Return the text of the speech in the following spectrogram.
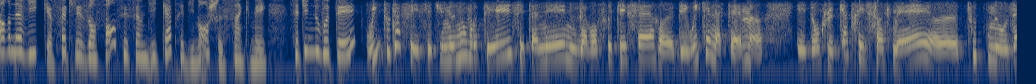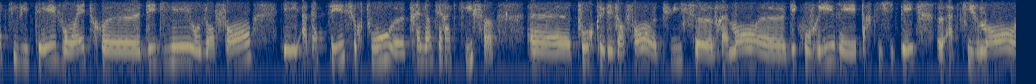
Ornavik, faites les enfants, c'est samedi 4 et dimanche 5 mai. C'est une nouveauté? Oui, tout à fait. C'est une nouveauté. Cette année, nous avons souhaité faire euh, des week-ends à thème. Et donc, le 4 et le 5 mai, euh, toutes nos activités vont être euh, dédiées aux enfants et adaptées, surtout très interactifs, pour que les enfants puissent vraiment découvrir et participer activement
